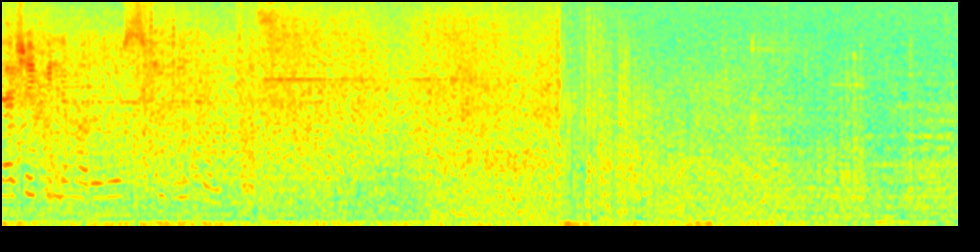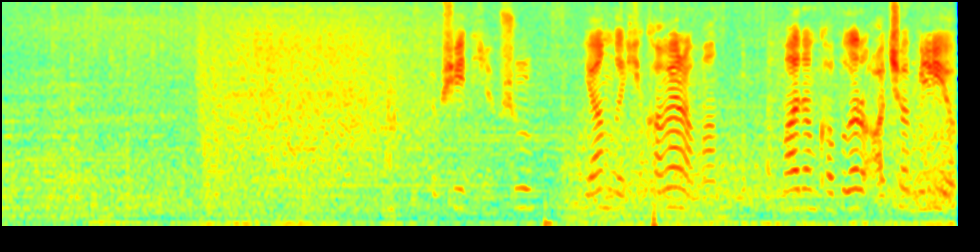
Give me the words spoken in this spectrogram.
Gerçek bilim adamı Skibidi oldu. Bir şey diyeceğim. Şu yandaki kameraman madem kapıları açabiliyor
